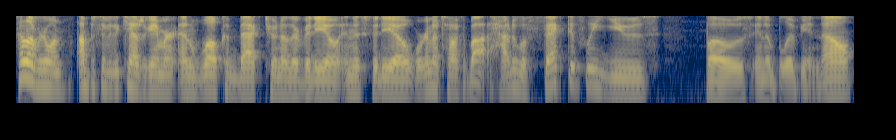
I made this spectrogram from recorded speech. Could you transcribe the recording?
Hello everyone, I'm Pacific the Casual Gamer and welcome back to another video. In this video, we're going to talk about how to effectively use bows in Oblivion. Now,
